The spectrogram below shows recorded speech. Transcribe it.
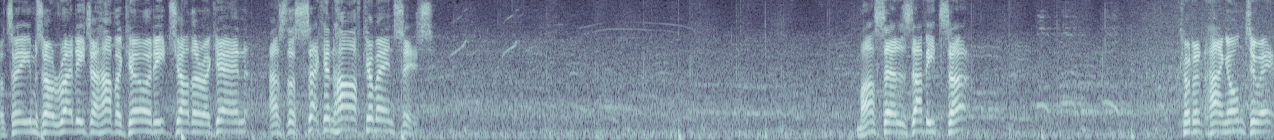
The teams are ready to have a go at each other again as the second half commences. Marcel Sabitzer. Couldn't hang on to it.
